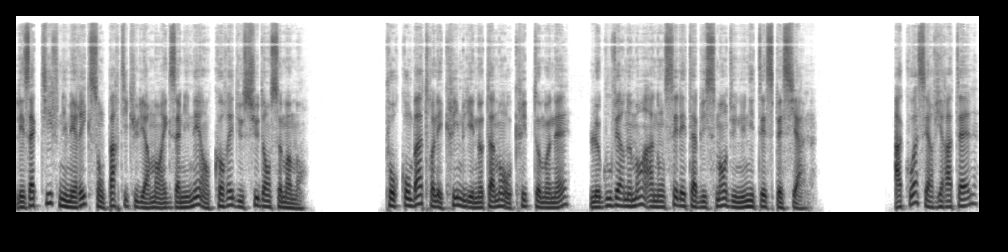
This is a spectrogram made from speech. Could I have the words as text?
Les actifs numériques sont particulièrement examinés en Corée du Sud en ce moment. Pour combattre les crimes liés notamment aux crypto-monnaies, le gouvernement a annoncé l'établissement d'une unité spéciale. À quoi servira-t-elle?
